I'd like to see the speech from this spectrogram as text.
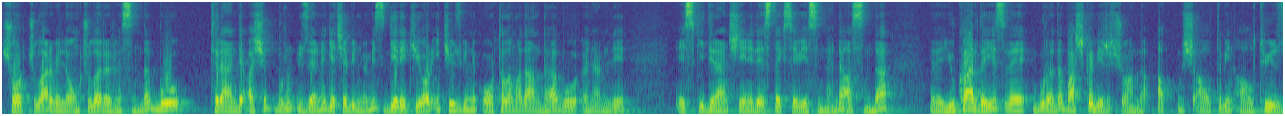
shortçular ve longçular arasında bu trendi aşıp bunun üzerine geçebilmemiz gerekiyor. 200 günlük ortalamadan da bu önemli eski direnç yeni destek seviyesinden de aslında e, yukarıdayız ve burada başka bir şu anda 66.600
